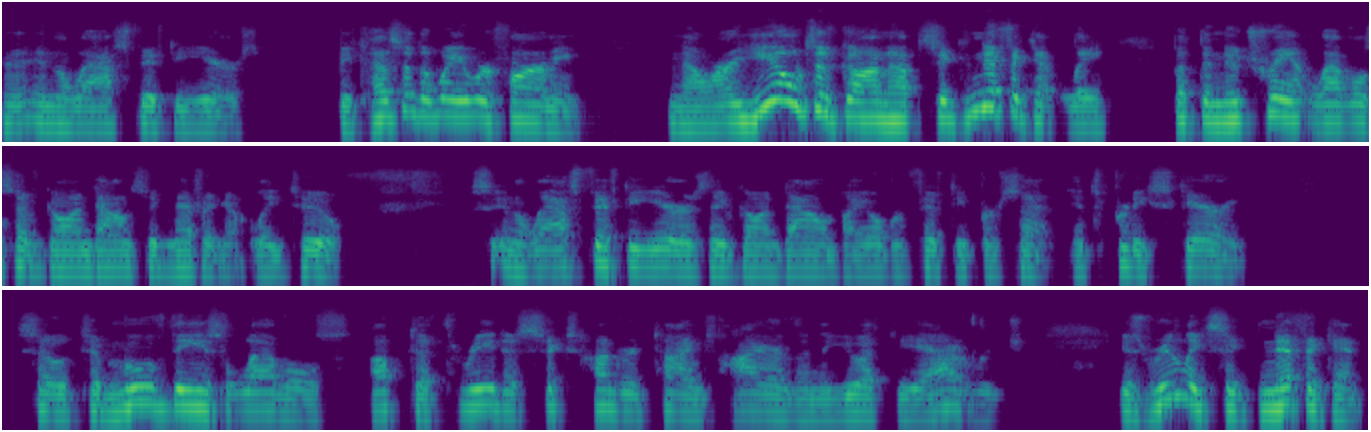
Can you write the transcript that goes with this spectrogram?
in the last 50 years because of the way we're farming. Now, our yields have gone up significantly, but the nutrient levels have gone down significantly too in the last 50 years, they've gone down by over 50%. It's pretty scary. So to move these levels up to three to 600 times higher than the USDA average is really significant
